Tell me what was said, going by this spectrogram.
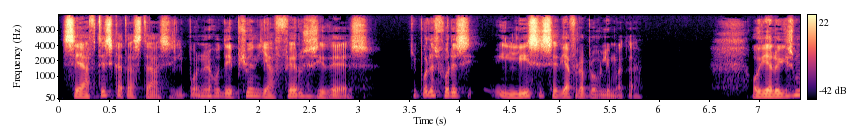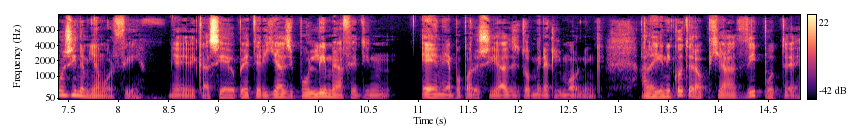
Σε αυτές τις καταστάσεις, λοιπόν, έρχονται οι πιο ενδιαφέρουσες ιδέες και πολλές φορές οι λύσεις σε διάφορα προβλήματα. Ο διαλογισμός είναι μια μορφή, μια διαδικασία η οποία ταιριάζει πολύ με αυτή την έννοια που παρουσιάζει το Miracle Morning. Αλλά γενικότερα οποιαδήποτε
